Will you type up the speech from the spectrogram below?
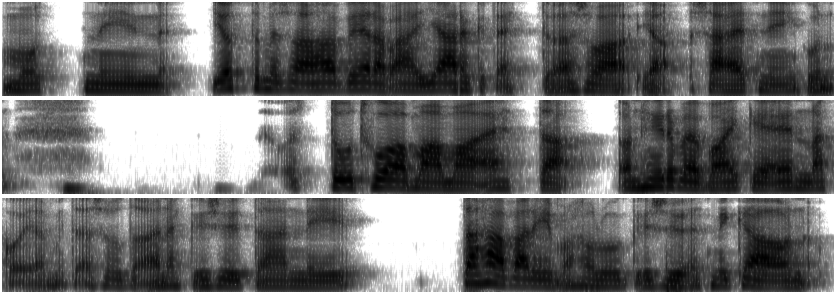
mutta niin, jotta me saadaan vielä vähän järkytettyä sua ja sä et niin kun, tuut huomaamaan, että on hirveän vaikea ennakoida, mitä sulta aina kysytään, niin tähän väliin mä haluan kysyä, että mikä on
